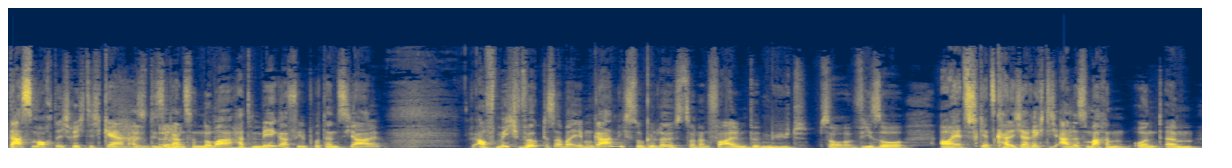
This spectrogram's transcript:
Das mochte ich richtig gern. Also diese ganze Nummer hat mega viel Potenzial. Auf mich wirkt es aber eben gar nicht so gelöst, sondern vor allem bemüht. So wie so, oh jetzt jetzt kann ich ja richtig alles machen und ähm,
